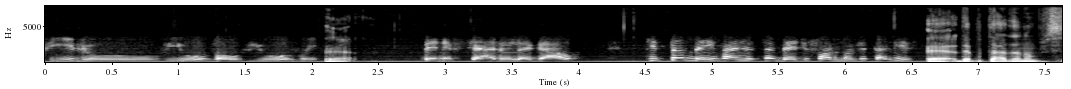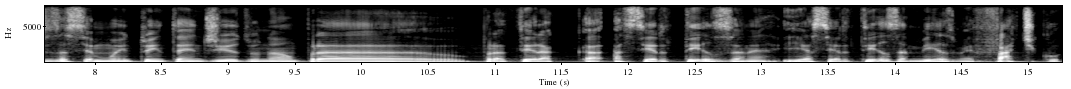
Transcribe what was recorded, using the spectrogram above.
filho, viúva ou viúvo, enfim, é. beneficiário legal, que também vai receber de forma vitalícia. É, deputada, não precisa ser muito entendido, não, para ter a, a, a, certeza, né? E é certeza mesmo, é fático.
